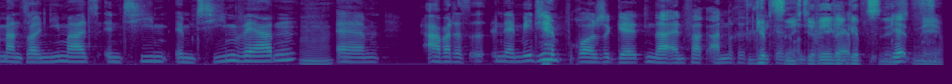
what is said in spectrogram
man soll niemals intim im Team werden. Mhm. Ähm, aber das ist, in der Medienbranche gelten da einfach andere Regeln. Gibt's nicht, die Regel gibt's nicht, Jetzt- nee.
